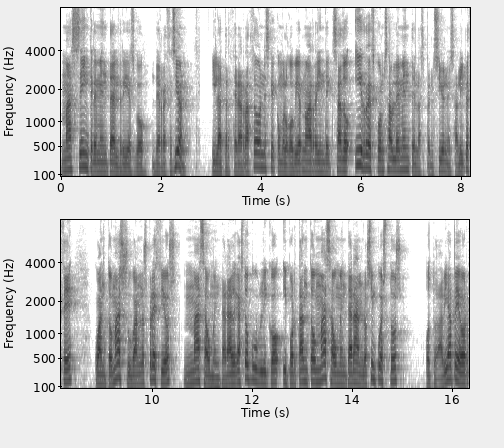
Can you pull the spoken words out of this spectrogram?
más se incrementa el riesgo de recesión. Y la tercera razón es que como el gobierno ha reindexado irresponsablemente las pensiones al IPC, cuanto más suban los precios, más aumentará el gasto público y por tanto más aumentarán los impuestos, o todavía peor,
